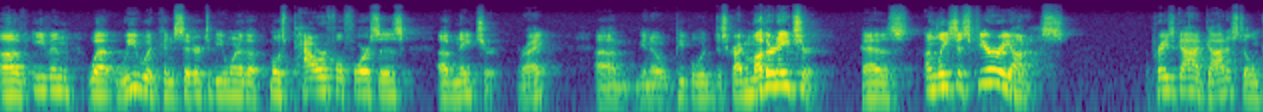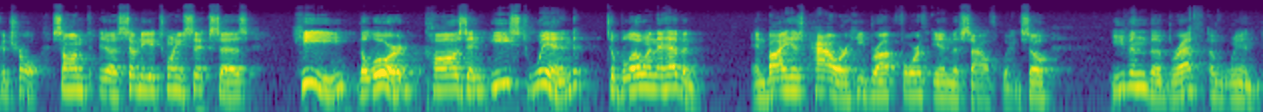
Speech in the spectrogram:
of even what we would consider to be one of the most powerful forces of nature, right? Um, you know, people would describe Mother Nature has unleashed its fury on us. But praise God, God is still in control. Psalm uh, 78 26 says, he, the Lord, caused an east wind to blow in the heaven, and by his power he brought forth in the south wind. So even the breath of wind,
